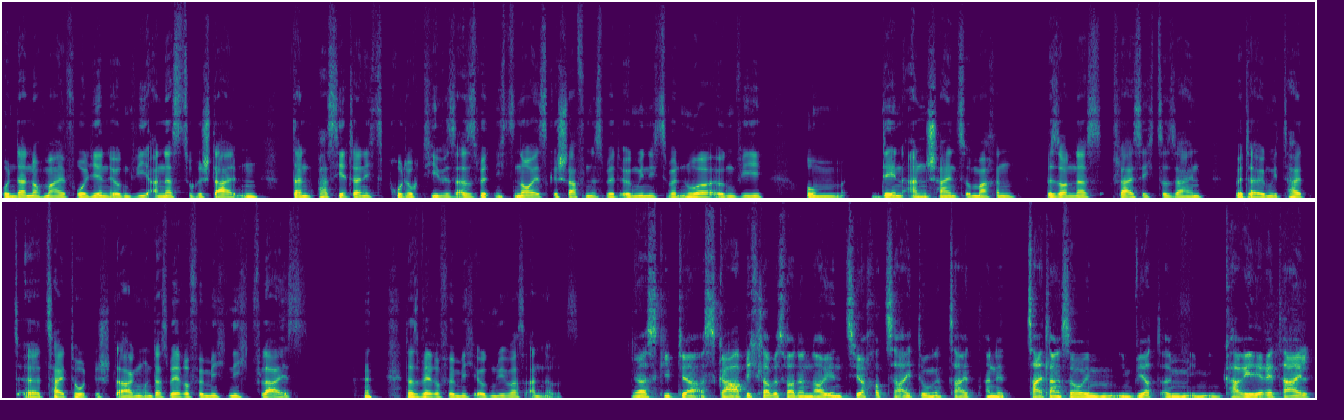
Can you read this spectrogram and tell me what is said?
und dann nochmal Folien irgendwie anders zu gestalten, dann passiert da nichts Produktives. Also es wird nichts Neues geschaffen, es wird irgendwie nichts, wird nur irgendwie, um den Anschein zu machen, besonders fleißig zu sein, wird da irgendwie Zeit, äh, Zeit totgeschlagen. Und das wäre für mich nicht Fleiß. das wäre für mich irgendwie was anderes. Ja, es gibt ja, es gab, ich glaube, es war der neuen Zürcher Zeitung, eine Zeit, eine Zeit lang so im, im, Wirt, im, im Karriereteil,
